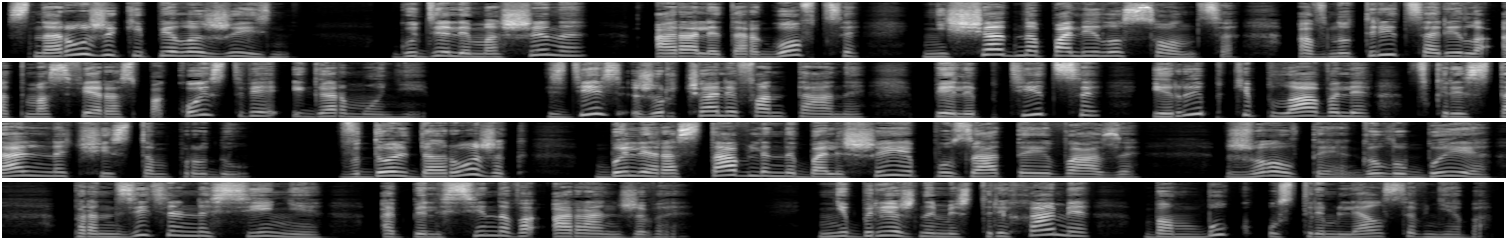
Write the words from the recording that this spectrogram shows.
Снаружи кипела жизнь. Гудели машины, орали торговцы, нещадно палило солнце, а внутри царила атмосфера спокойствия и гармонии. Здесь журчали фонтаны, пели птицы, и рыбки плавали в кристально чистом пруду. Вдоль дорожек были расставлены большие пузатые вазы, желтые, голубые, пронзительно синие, апельсиново-оранжевые. Небрежными штрихами бамбук устремлялся в небо.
